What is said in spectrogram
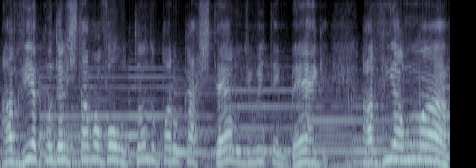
Havia, quando ele estava voltando para o castelo de Wittenberg, havia uma,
